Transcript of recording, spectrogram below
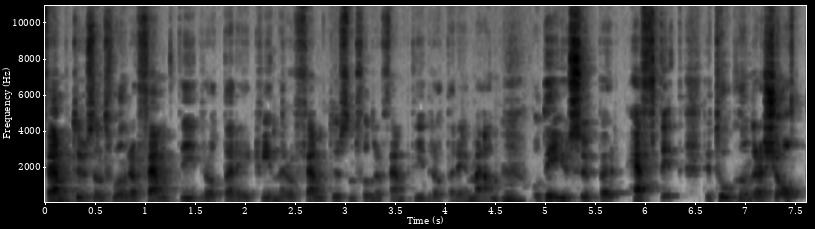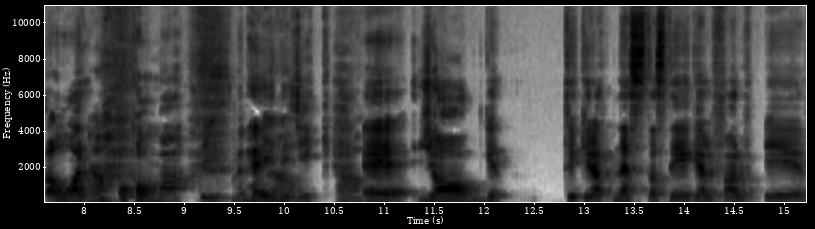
5250 idrottare är kvinnor och 5250 idrottare är män. Mm. Och det är ju superhäftigt. Det tog 128 år Ja. att komma dit, men hej, Ja. det gick. Ja. Eh, jag tycker att nästa steg i alla fall eh,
